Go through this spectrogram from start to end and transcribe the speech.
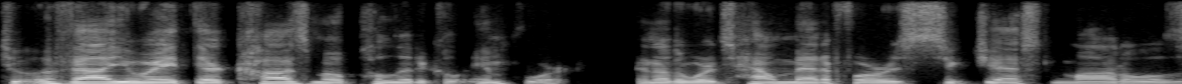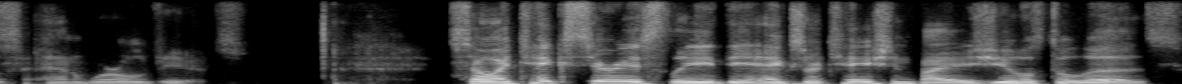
to evaluate their cosmopolitical import. In other words, how metaphors suggest models and worldviews. So I take seriously the exhortation by Gilles Deleuze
